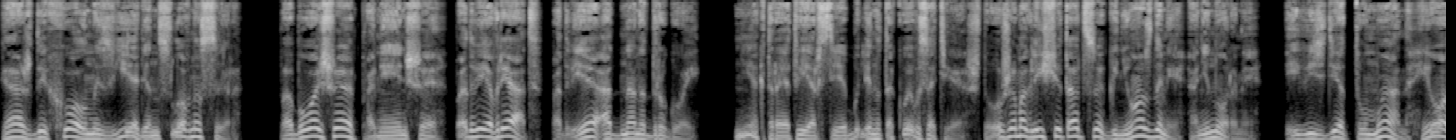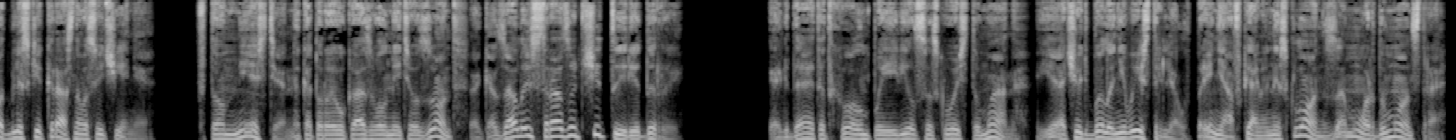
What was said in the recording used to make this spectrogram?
Каждый холм изъеден, словно сыр. Побольше, поменьше, по две в ряд, по две одна над другой. Некоторые отверстия были на такой высоте, что уже могли считаться гнездами, а не норами. И везде туман и отблески красного свечения. В том месте, на которое указывал метеозонд, оказалось сразу четыре дыры. Когда этот холм появился сквозь туман, я чуть было не выстрелил, приняв каменный склон за морду монстра.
